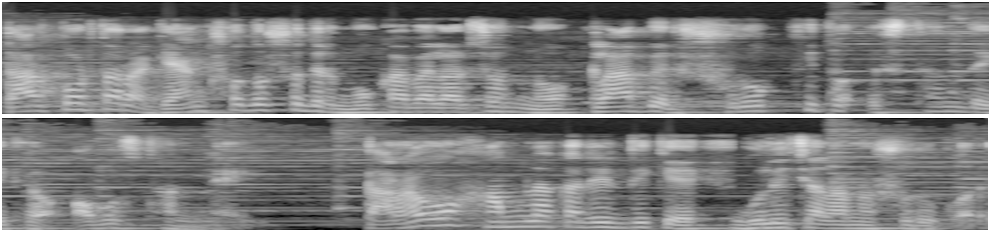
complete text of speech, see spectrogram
তারপর তারা গ্যাং সদস্যদের মোকাবেলার জন্য ক্লাবের সুরক্ষিত স্থান দেখে অবস্থান নেয়। তারাও হামলাকারীর দিকে গুলি চালানো শুরু করে।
